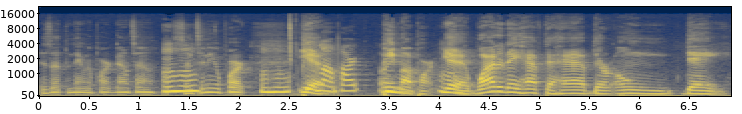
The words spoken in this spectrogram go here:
is that the name of the park downtown? Centennial Park. Mm-hmm. Piedmont Park? Piedmont Park. Yeah. Why do they have to have their own day?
